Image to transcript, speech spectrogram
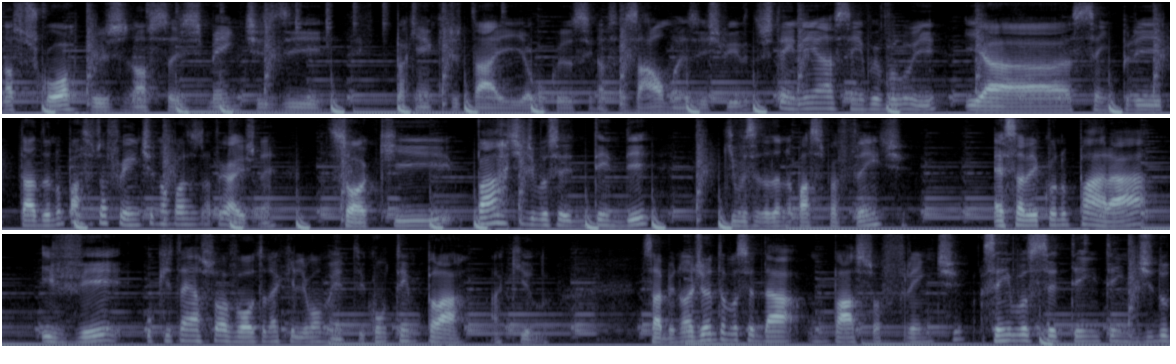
nossos corpos, nossas mentes e para quem acreditar aí alguma coisa assim, nossas almas e espíritos tendem a sempre evoluir e a sempre tá dando passos à frente e não passos atrás, né? Só que parte de você entender que você tá dando passos para frente é saber quando parar e ver o que está à sua volta naquele momento e contemplar aquilo. Sabe, não adianta você dar um passo à frente sem você ter entendido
